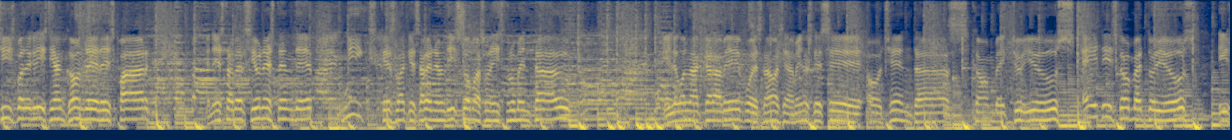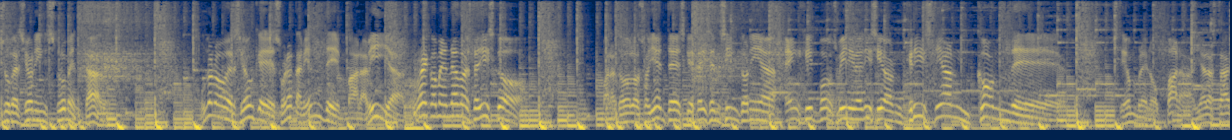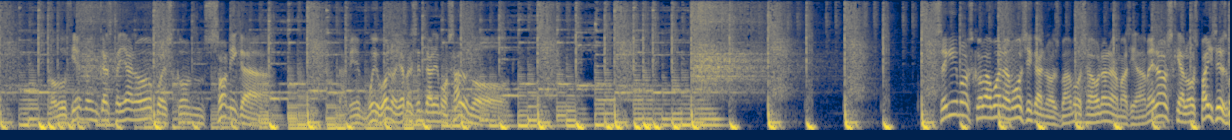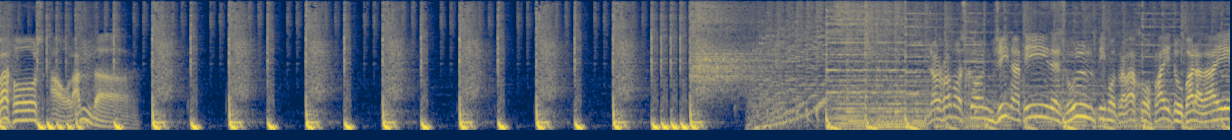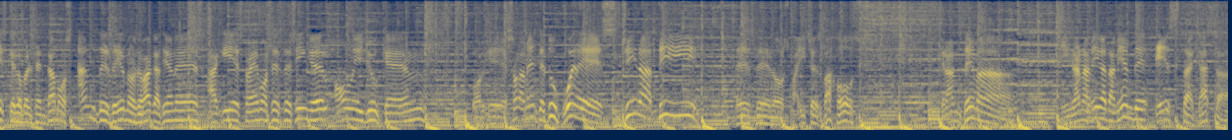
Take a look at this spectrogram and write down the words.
Chispa de Christian Conde de Spark en esta versión extended mix, que es la que sale en el disco más una instrumental. Y luego en la cara B, pues nada más y nada menos que ese 80s Come Back to Use, 80s Come Back to Use y su versión instrumental. Una nueva versión que suena también de maravilla. Recomendado este disco. Para todos los oyentes que estáis en sintonía en Hitbox Vinyl Edition, Cristian Conde. Hombre no para y ahora está produciendo en castellano, pues con Sónica. También muy bueno, ya presentaremos algo. Seguimos con la buena música, nos vamos ahora nada más y nada menos que a los Países Bajos, a Holanda. Nos vamos con Gina T de su último trabajo Fly to Paradise que lo presentamos antes de irnos de vacaciones. Aquí extraemos este single Only You Can porque solamente tú puedes. Gina T desde los Países Bajos. Gran tema y gran amiga también de esta casa.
